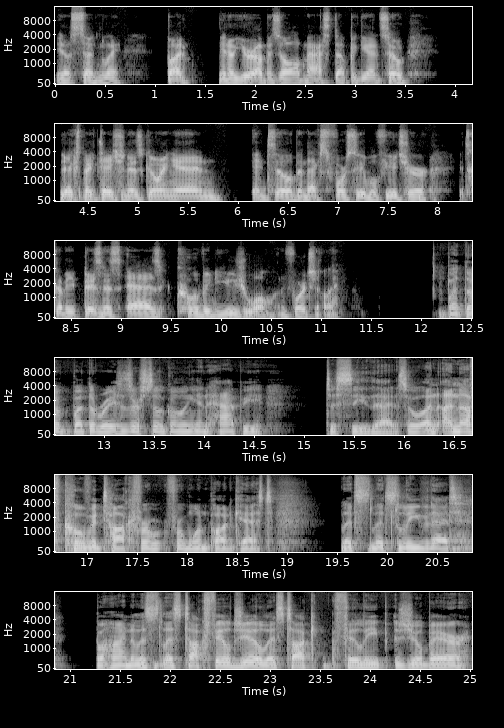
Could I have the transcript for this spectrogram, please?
You know, suddenly, but you know, Europe is all masked up again. So the expectation is going in until the next foreseeable future, it's going to be business as COVID usual, unfortunately. But the but the races are still going and happy to see that. So en- enough COVID talk for for one podcast. Let's let's leave that behind and let's let's talk Phil Gill. Let's talk Philippe Gilbert.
